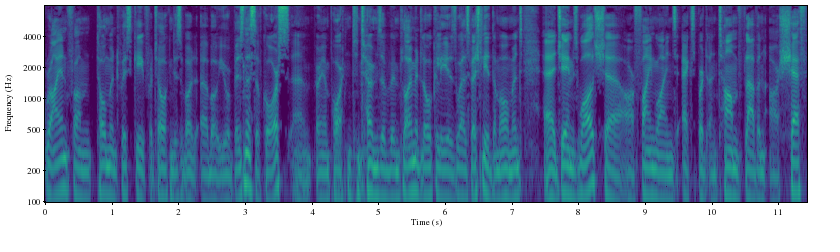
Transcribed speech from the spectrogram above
Ryan from Thomond Whiskey, for talking to us about, about your business, of course. Um, very important in terms of employment locally as well, especially at the moment. Uh, James Walsh, uh, our fine wines expert, and Tom Flavin, our chef.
